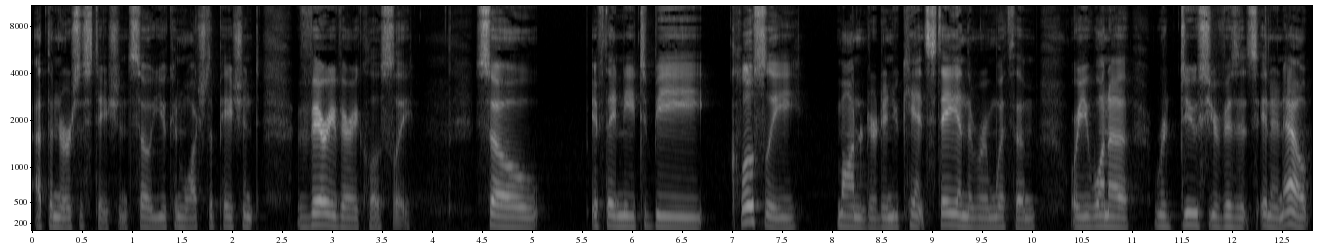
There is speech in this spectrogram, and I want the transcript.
at the nurse's station. So you can watch the patient very, very closely. So if they need to be closely monitored and you can't stay in the room with them, or you want to reduce your visits in and out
